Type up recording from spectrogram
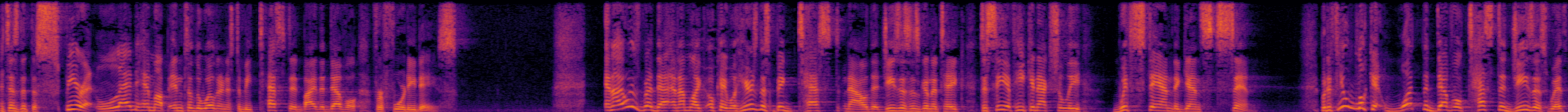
It says that the Spirit led him up into the wilderness to be tested by the devil for 40 days. And I always read that and I'm like, okay, well, here's this big test now that Jesus is going to take to see if he can actually withstand against sin. But if you look at what the devil tested Jesus with,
